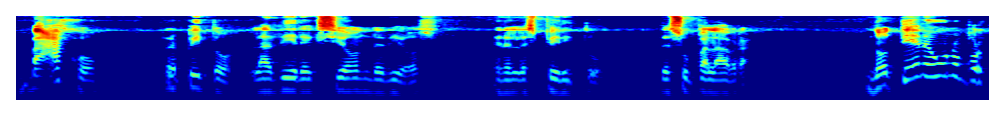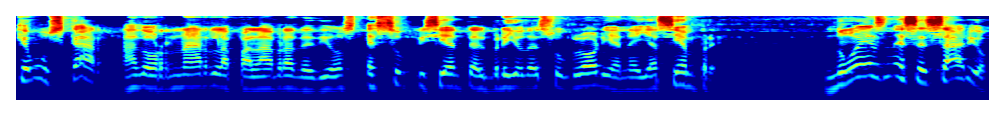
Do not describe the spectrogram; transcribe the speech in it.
bajo, repito, la dirección de Dios en el Espíritu de su palabra. No tiene uno por qué buscar adornar la palabra de Dios. Es suficiente el brillo de su gloria en ella siempre. No es necesario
